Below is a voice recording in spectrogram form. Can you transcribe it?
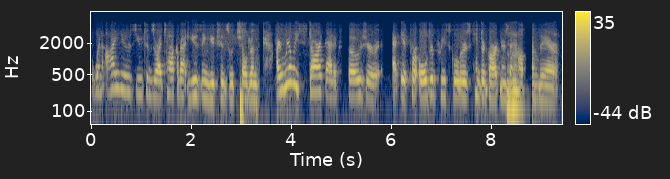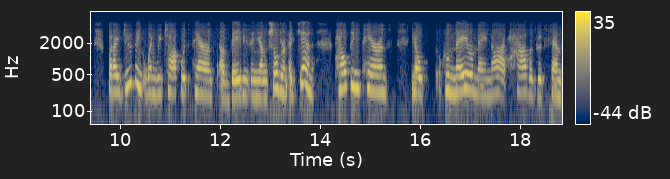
when I use YouTubes or I talk about using YouTubes with children, I really start that exposure it for older preschoolers, kindergartners, mm-hmm. and up from there. But I do think when we talk with parents of babies and young children, again, helping parents, you know, who may or may not have a good sense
